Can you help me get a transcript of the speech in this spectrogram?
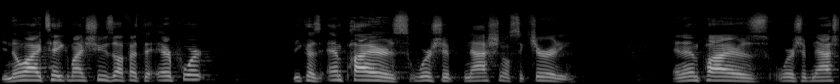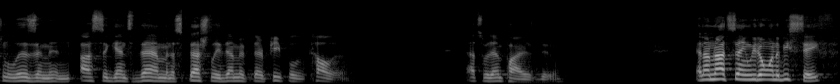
You know why I take my shoes off at the airport? Because empires worship national security. And empires worship nationalism and us against them, and especially them if they're people of color. That's what empires do. And I'm not saying we don't want to be safe.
